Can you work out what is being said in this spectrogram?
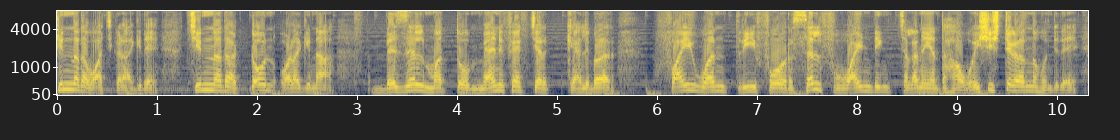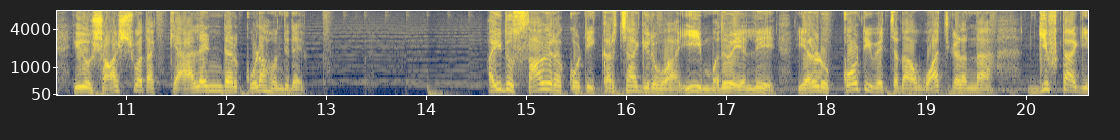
ಚಿನ್ನದ ವಾಚ್ಗಳಾಗಿದೆ. ಚಿನ್ನದ ಟೋನ್ ಒಳಗಿನ ಬೆಜೆಲ್ ಮತ್ತು manufacture calibre five one three four self winding ಚಲನೆಯಂತಹ ವೈಶಿಷ್ಟ್ಯಗಳನ್ನು ಹೊಂದಿದೆ. ಇದು ಶಾಶ್ವತ ಕ್ಯಾಲೆಂಡರ್ ಕೂಡ ಹೊಂದಿದೆ. ಐದು ಸಾವಿರ ಕೋಟಿ ಖರ್ಚಾಗಿರುವ ಈ ಮದುವೆಯಲ್ಲಿ ಎರಡು ಕೋಟಿ ವೆಚ್ಚದ ವಾಚ್ಗಳನ್ನು ಗಿಫ್ಟ್ ಆಗಿ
